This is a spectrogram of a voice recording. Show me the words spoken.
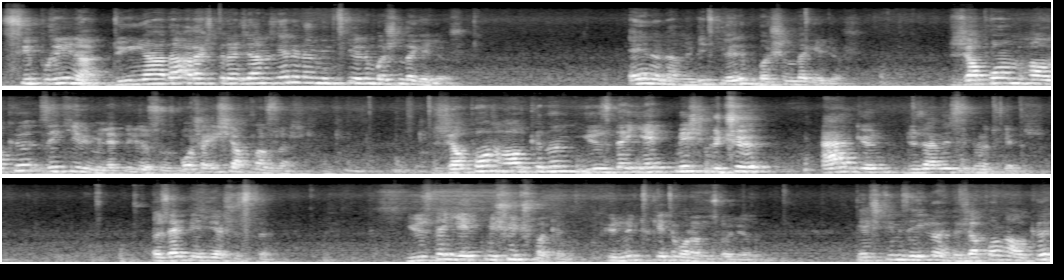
Spirina dünyada araştıracağınız en önemli bitkilerin başında geliyor en önemli bitkilerin başında geliyor. Japon halkı zeki bir millet biliyorsunuz. Boşa iş yapmazlar. Japon halkının yüzde yetmiş üçü her gün düzenli spirina tüketir. Özellikle 50 yaş üstü. Yüzde yetmiş üç bakın. Günlük tüketim oranını söylüyorum. Geçtiğimiz Eylül ayında Japon halkı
